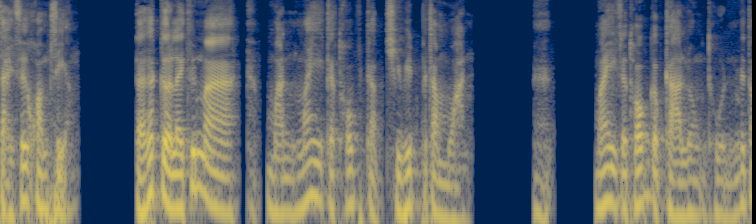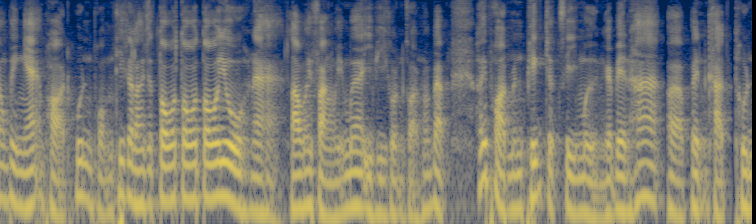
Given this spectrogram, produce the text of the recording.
จ่ายซื้อความเสี่ยง แต่ถ้าเกิดอะไรขึ้นมา มันไม่กระทบกับชีวิตประจำวัน ไม่กระทบกับการลงทุน ไม่ต้องไปแงะพอร์ตหุ้นผมที่กำลังจะโตโตโตอยู่นะฮะเล่าให้ฟังไปเมื่อ EP ก่อนๆว่าแบบเฮ้ยพอร์ตมันพลิกจากสี่หมื่นกลายเป็นห้าเออเป็นขาดทุน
